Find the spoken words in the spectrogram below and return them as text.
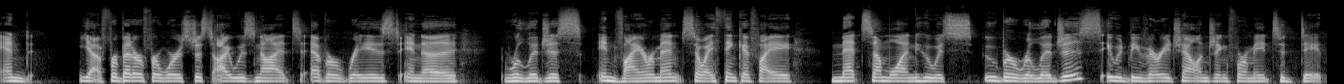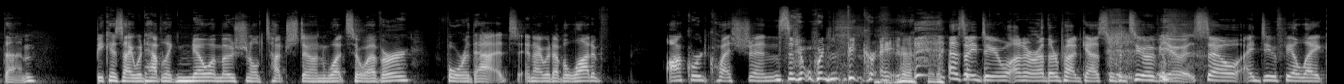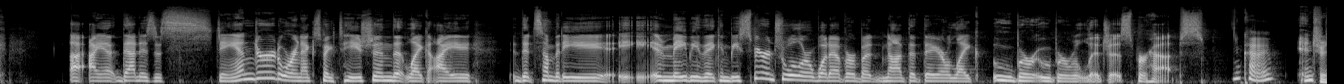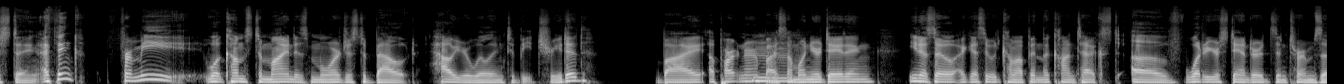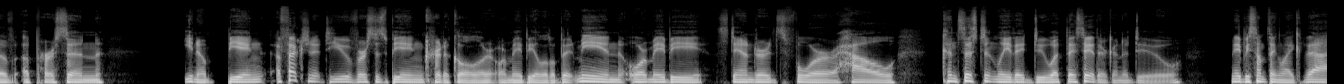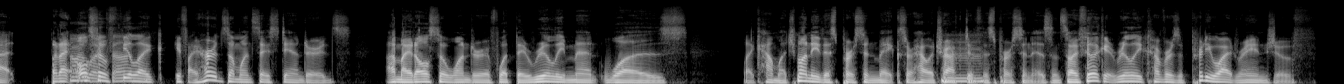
and yeah, for better or for worse, just I was not ever raised in a religious environment. So I think if I met someone who was uber religious, it would be very challenging for me to date them because I would have like no emotional touchstone whatsoever for that. And I would have a lot of awkward questions and it wouldn't be great as I do on our other podcast with the two of you. So I do feel like I, I uh, that is a standard or an expectation that like I that somebody i- i- maybe they can be spiritual or whatever, but not that they are like uber uber religious, perhaps. Okay. Interesting. I think for me, what comes to mind is more just about how you're willing to be treated by a partner, by someone you're dating. You know, so I guess it would come up in the context of what are your standards in terms of a person, you know, being affectionate to you versus being critical or, or maybe a little bit mean, or maybe standards for how consistently they do what they say they're going to do. Maybe something like that. But I I also like feel like if I heard someone say standards, I might also wonder if what they really meant was like how much money this person makes or how attractive this person is. And so I feel like it really covers a pretty wide range of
